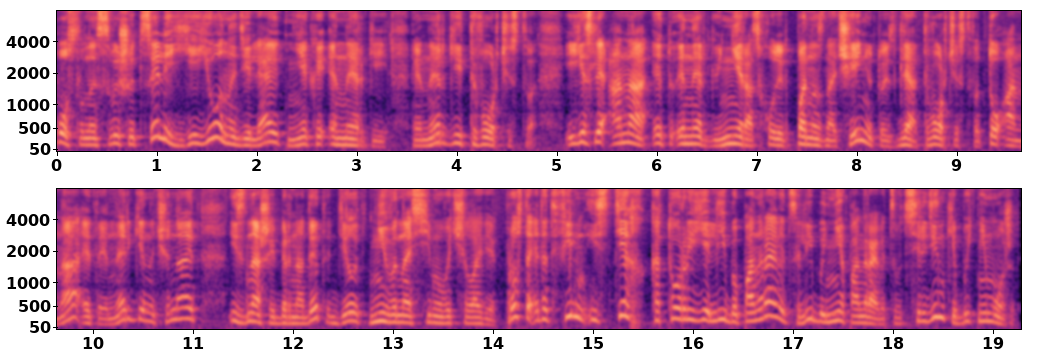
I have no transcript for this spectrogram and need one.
посланной свыше цели ее наделяют некой энергией. Энергией творчества. И если она эту энергию не расходует по назначению, то есть для творчества, то она, эта энергия, начинает из нашей Бернадет Бернадетт делать невыносимого человека. Просто этот фильм из тех, которые либо понравятся, либо не понравятся. Вот серединки быть не может.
